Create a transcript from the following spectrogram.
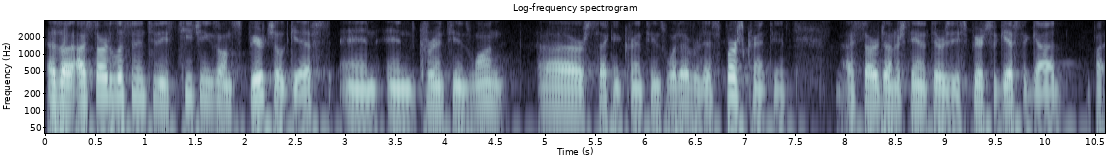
as I, started listening to these teachings on spiritual gifts and in Corinthians 1 uh, or 2 Corinthians, whatever it is, 1 Corinthians, I started to understand that there was these spiritual gifts that God, by,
